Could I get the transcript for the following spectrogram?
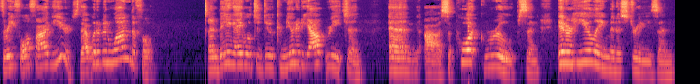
three, four, five years. That would have been wonderful. And being able to do community outreach and and uh, support groups and inner healing ministries and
